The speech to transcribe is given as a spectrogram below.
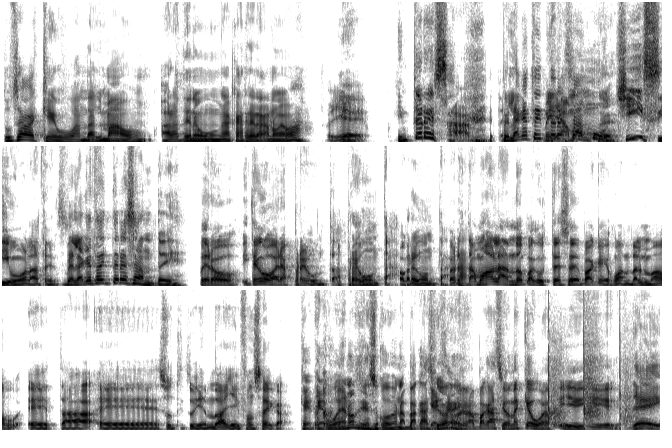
tú sabes que Juan Dalmao ahora tiene una carrera nueva. Oye, interesante. ¿Verdad que está Me llamó interesante? muchísimo la atención. ¿Verdad que está interesante? Pero, y tengo varias preguntas. Pregunta, Ok, pregunta. Pero Ah, estamos hablando para que usted sepa que Juan Dalmau eh, está eh, sustituyendo a Jay Fonseca. Que qué bueno que se coge unas Que se vacaciones. cogió unas vacaciones, que bueno. Y, y, Jay,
